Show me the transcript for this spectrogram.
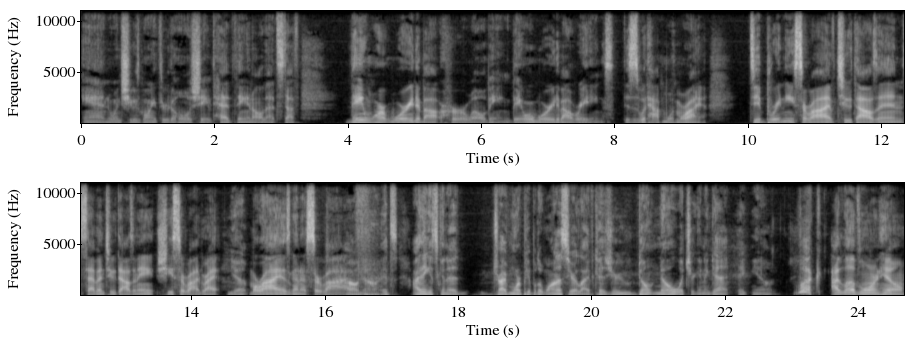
And when she was going through the whole shaved head thing and all that stuff, they weren't worried about her well being. They were worried about ratings. This is what happened with Mariah. Did Britney survive 2007, 2008? She survived, right? Yep. Mariah is going to survive. Oh no, it's. I think it's gonna drive more people to want to see her live because you don't know what you're gonna get. It- you know, Look, I love Lauryn Hill.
